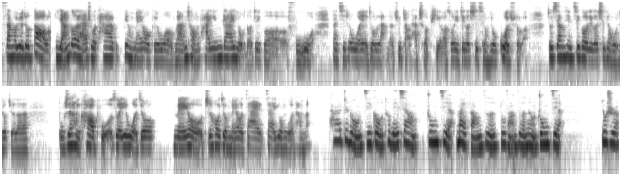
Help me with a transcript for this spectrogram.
三个月就到了。严格来说，他并没有给我完成他应该有的这个服务，那其实我也就懒得去找他扯皮了，所以这个事情就过去了。就相亲机构这个事情，我就觉得不是很靠谱，所以我就没有之后就没有再再用过他们。他这种机构特别像中介，卖房子、租房子的那种中介，就是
